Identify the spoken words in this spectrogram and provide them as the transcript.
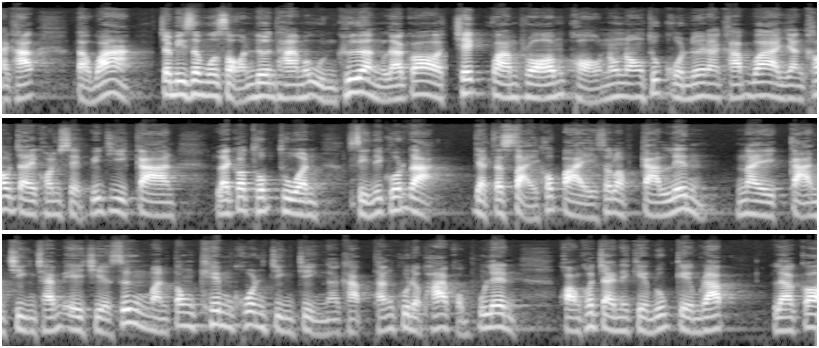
นะครับ แต่ว่าจะมีสโมสรเดินทางมาอุ่นเครื่อง แล้วก็เช็คความพร้อมของน้องๆทุกคนด้วยนะครับ ว่ายังเข้าใจคอนเซปต์วิธีการ และก็ทบทวนสิ่งที่โค้ชระอยากจะใส่เข้าไปสำหรับการเล่นในการชิงแชมป์เอเชีย ซึ่งมันต้องเข้มข้นจริงๆนะครับทั้งคุณภาพของผู้เล่น ความเข้าใจในเกมรุกเกมรับ แล้วก็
